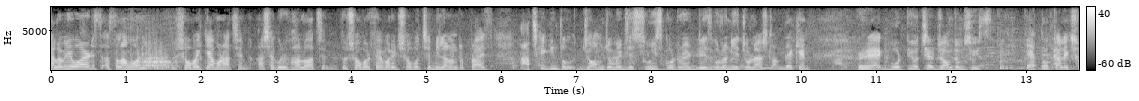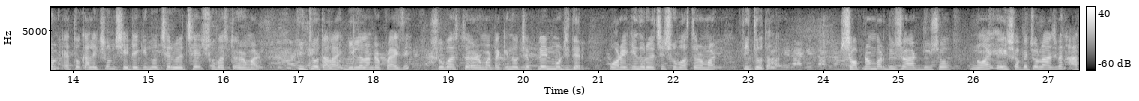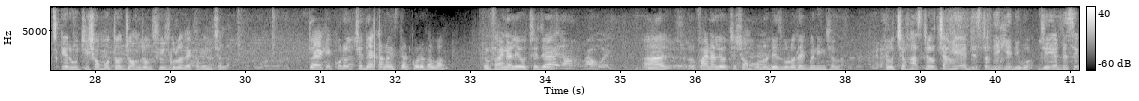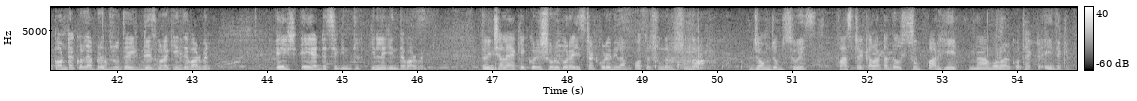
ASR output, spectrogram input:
Hello viewers আসসালামু আলাইকুম। তো সবাই কেমন আছেন? আশা করি ভালো আছেন। তো সবার ফেভারিট সব হচ্ছে বিলাল এন্টারপ্রাইজ আজকে কিন্তু জমজমের যে সুইস কটনের ড্রেসগুলো নিয়ে চলে আসলাম। দেখেন র্যাক ভর্তি হচ্ছে জমজম সুইস এত কালেকশন এত কালেকশন, সেটাই কিন্তু হচ্ছে রয়েছে সুভাষ এরমার তৃতীয় তলায় বিল্লাল এন্টারপ্রাইজে সুভাষ এরমাটা কিন্তু হচ্ছে প্লেন মসজিদের। পরে কিন্তু রয়েছে সুভাষ এরমার তৃতীয় তলা। শপ নাম্বার দুইশো আট, দুইশো নয়, এই শপে চলে আসবেন। আজকে রুচিসম্মত জমজম সুইচগুলো দেখাবো ইনশাল্লাহ। তো এক এক করে হচ্ছে দেখানো স্টার্ট করে ফেললাম। তো ফাইনালি হচ্ছে যে ফাইনালি হচ্ছে সম্পূর্ণ ড্রেসগুলো দেখবেন ইনশাল্লাহ। তো হচ্ছে ফার্স্টে হচ্ছে আমি অ্যাড্রেসটা দেখিয়ে দিব। যে অ্যাড্রেসে কন্ট্যাক্ট করলে আপনারা দ্রুত এই ড্রেসগুলো কিনতে পারবেন। এই এই অ্যাড্রেসে কিনতে, কিনলে কিনতে পারবেন। তো ইনশাল্লাহ এক এক করে শুরু করে স্টার্ট করে দিলাম। কত সুন্দর সুন্দর, জমজম সুইচ। ফার্স্টের কালারটা তো সুপার হিট না বলার কথা একটা। এই দেখেন,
